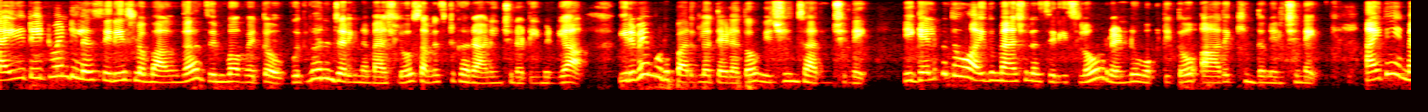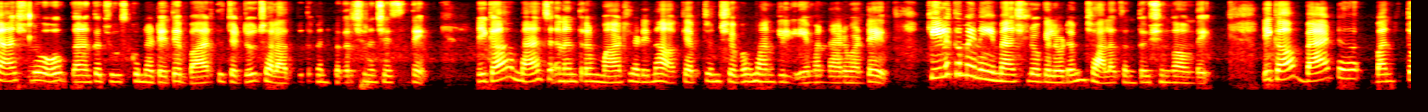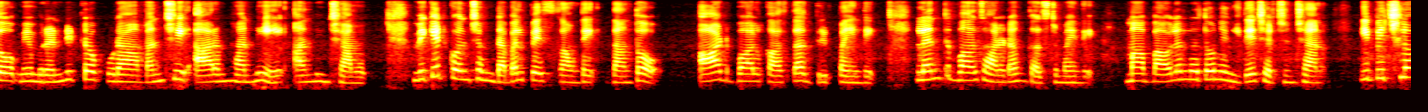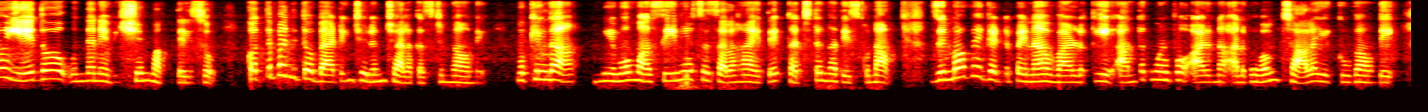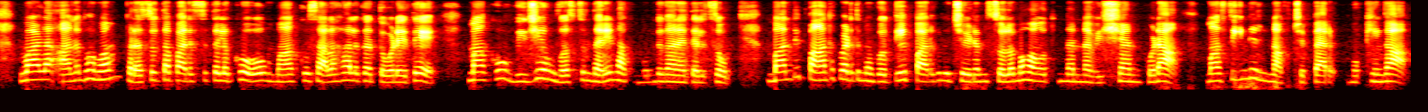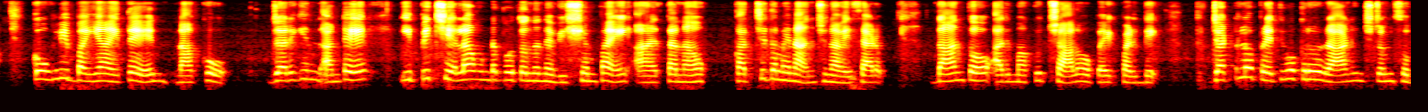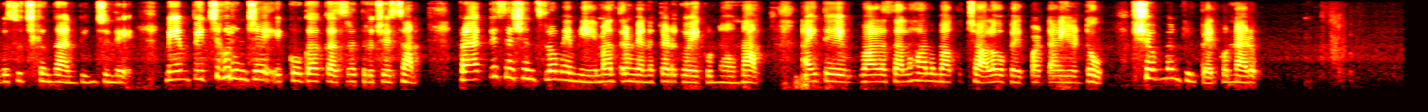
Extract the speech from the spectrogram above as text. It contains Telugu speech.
ఐదు టీ ట్వంటీల సిరీస్లో భాగంగా జింబాబ్వేతో బుధవారం జరిగిన మ్యాచ్లో సమిష్టిగా రాణించిన టీమిండియా ఇరవై మూడు పరుగుల తేడాతో విజయం సాధించింది. ఈ గెలుపుతో ఐదు మ్యాచ్ల సిరీస్లో రెండు ఒకటితో ఆధిక్యంతో నిలిచింది. అయితే ఈ మ్యాచ్లో కనుక చూసుకున్నట్టయితే భారత జట్టు చాలా అద్భుతమైన ప్రదర్శన చేసింది. ఇక మ్యాచ్ అనంతరం మాట్లాడిన కెప్టెన్ శుభమాన్ గిల్ ఏమన్నాడు అంటే కీలకమైన ఈ మ్యాచ్లో గెలవడం చాలా సంతోషంగా ఉంది. ఇక బ్యాట్ బంతితో మేము రెండిట్లో కూడా మంచి ఆరంభాన్ని అందించాము. వికెట్ కొంచెం డబల్ పేస్గా ఉంది. దాంతో ఆడ్ బాల్ కాస్త గ్రిప్ అయింది. లెంత్ బాల్స్ ఆడడం కష్టమైంది. మా బౌలర్లతో నేను ఇదే చర్చించాను. ఈ పిచ్లో ఏదో ఉందనే విషయం మాకు తెలుసు. కొత్త బంతితో బ్యాటింగ్ చేయడం చాలా కష్టంగా ఉంది. ముఖ్యంగా మేము మా సీనియర్స్ సలహా అయితే ఖచ్చితంగా తీసుకున్నాం. జింబాబ్వే గడ్డపైన వాళ్ళకి అంతకుమునుపు ఆడిన అనుభవం చాలా ఎక్కువగా ఉంది. వాళ్ళ అనుభవం ప్రస్తుత పరిస్థితులకు మాకు సలహాలుగా తోడైతే మాకు విజయం వస్తుందని నాకు ముందుగానే తెలుసు. బంతి పాత పడుతున్న కొద్దీ పరుగులు చేయడం సులభం అవుతుందన్న విషయాన్ని కూడా మా సీనియర్లు నాకు చెప్పారు. ముఖ్యంగా కోహ్లీ భయ్య అయితే నాకు జరిగింది అంటే ఈ పిచ్ ఎలా ఉండబోతోందనే విషయంపై తను ఖచ్చితమైన అంచనా వేశాడు. దాంతో అది మాకు చాలా ఉపయోగపడింది. జట్టులో ప్రతి ఒక్కరూ రాణించడం శుభసూచకంగా అనిపించింది. మేము పిచ్ గురించే ఎక్కువగా కసరత్తులు చేశాం. ప్రాక్టీస్ సెషన్స్లో మేము ఏమాత్రం వెనకడుగు వేయకుండా ఉన్నాం. అయితే వాళ్ళ సలహాలు మాకు చాలా ఉపయోగపడ్డాయి అంటూ శుభ్మన్ గిల్ పేర్కొన్నాడు.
